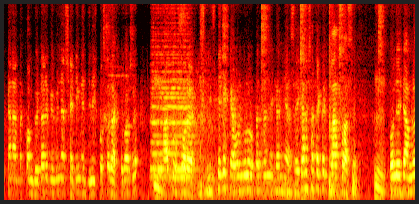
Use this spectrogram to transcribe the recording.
এখানে আপনার কম্পিউটারে বিভিন্ন সেটিং এর জিনিসপত্র রাখতে পারবে। আর উপরে নিচ থেকে কেবলগুলো ওঠার জন্য এখানে আছে। এখানের সাথে একটা গ্লাসও আছে। তাহলে এটা আমরা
